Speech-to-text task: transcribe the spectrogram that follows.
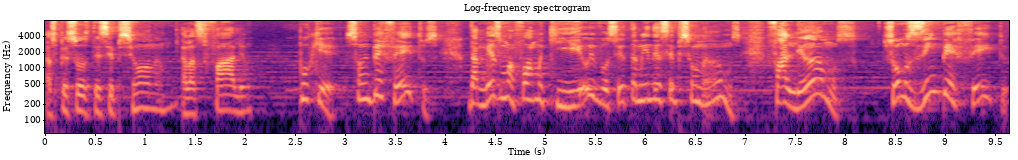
As pessoas decepcionam, elas falham. Por quê? São imperfeitos. Da mesma forma que eu e você também decepcionamos, falhamos, somos imperfeitos.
